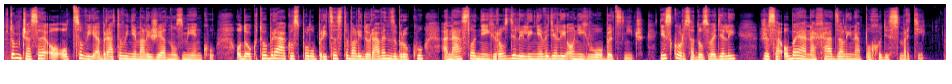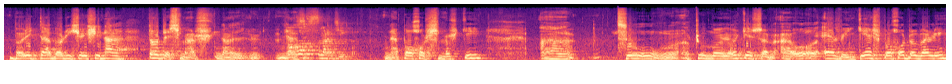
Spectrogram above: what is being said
V tom čase o otcovi a bratovi nemali žiadnu zmienku. Od oktobra, ako spolu pricestovali do Ravensbrücku a následne ich rozdelili, nevedeli o nich vôbec nič. Neskôr sa dozvedeli, že sa obaja nachádzali na pochode smrti. Boli tábory, čo išli na Todesmarš. Na, na, pochod smrti. Na pochod smrti. A tu, tu môj otec a Erwin tiež pochodovali.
